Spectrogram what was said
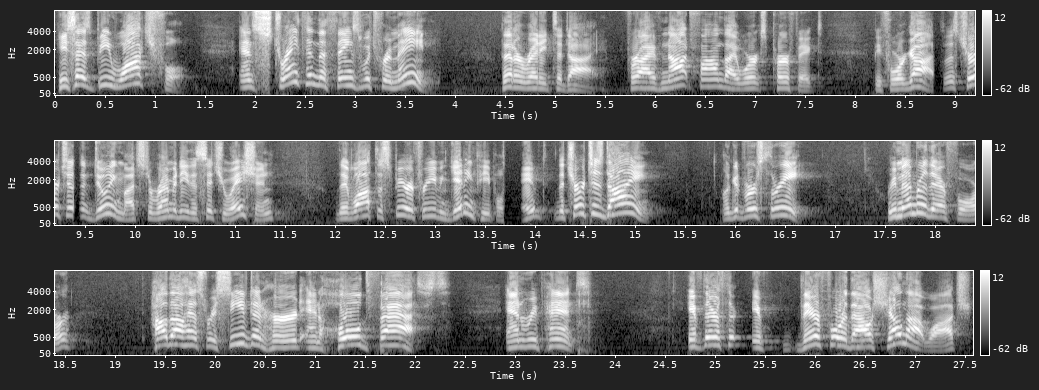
He says, Be watchful and strengthen the things which remain that are ready to die, for I have not found thy works perfect before God. So this church isn't doing much to remedy the situation. They've lost the Spirit for even getting people saved. The church is dying. Look at verse 3. Remember, therefore, how thou hast received and heard, and hold fast and repent. If, there, if therefore thou shalt not watch,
